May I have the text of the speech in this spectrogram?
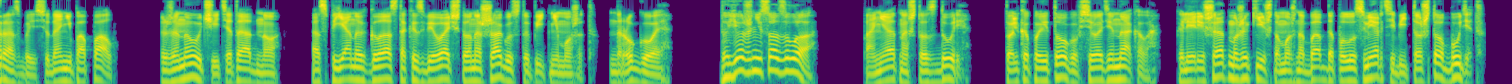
раз бы сюда не попал. Жену учить — это одно, а с пьяных глаз так избивать, что она шагу ступить не может — другое. «Да я же не со зла». Понятно, что с дури. Только по итогу все одинаково. Коли решат мужики, что можно баб до полусмерти бить, то что будет?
